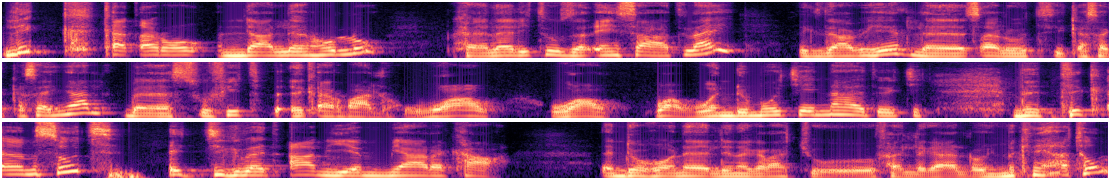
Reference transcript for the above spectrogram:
ልክ ቀጠሮ እንዳለን ሁሉ ከሌሊቱ ዘጠኝ ሰዓት ላይ እግዚአብሔር ለጸሎት ይቀሰቅሰኛል በእሱ ፊት እቀርባለሁ። wow wow ዋው! ወንድሞቼና እህቶቼ ብትቀምሱት እጅግ በጣም የሚያረካ እንደሆነ ልነግራችሁ እፈልጋለሁ ምክንያቱም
